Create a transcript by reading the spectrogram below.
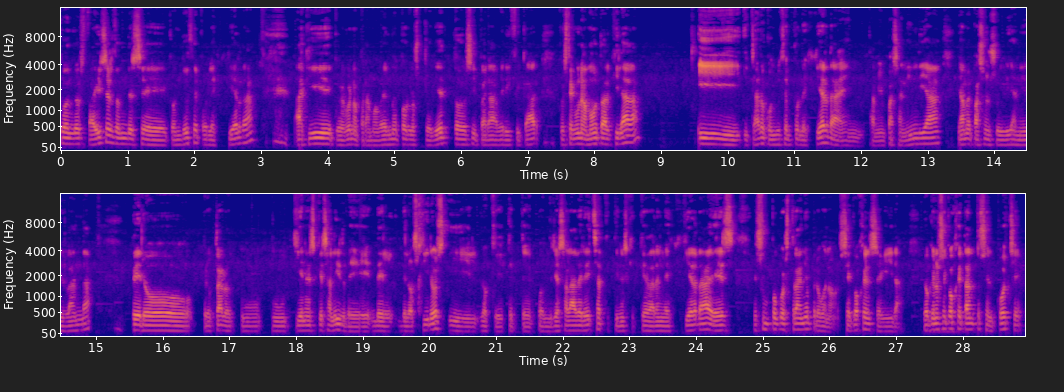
con los países donde se conduce por la izquierda. Aquí, pues bueno, para moverme por los proyectos y para verificar, pues tengo una moto alquilada y, y claro, conducen por la izquierda. En, también pasa en India, ya me pasó en su día en Irlanda pero, pero claro, tú, tú tienes que salir de, de, los giros y lo que te, te, pondrías a la derecha te tienes que quedar en la izquierda. Es, es un poco extraño, pero bueno, se coge enseguida. Lo que no se coge tanto es el coche,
